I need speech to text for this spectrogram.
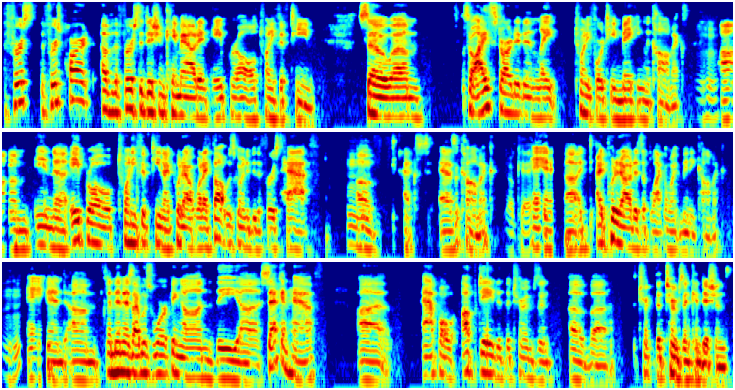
the first. The first part of the first edition came out in April 2015. So, um, so I started in late 2014 making the comics. Mhm. Um, in uh, April 2015, I put out what I thought was going to be the first half Mhm. of text as a comic, okay. and uh, I, I put it out as a black and white mini comic. Mhm. And um, and then as I was working on the uh, second half, uh, Apple updated the terms and of uh, the, ter- the terms and conditions,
